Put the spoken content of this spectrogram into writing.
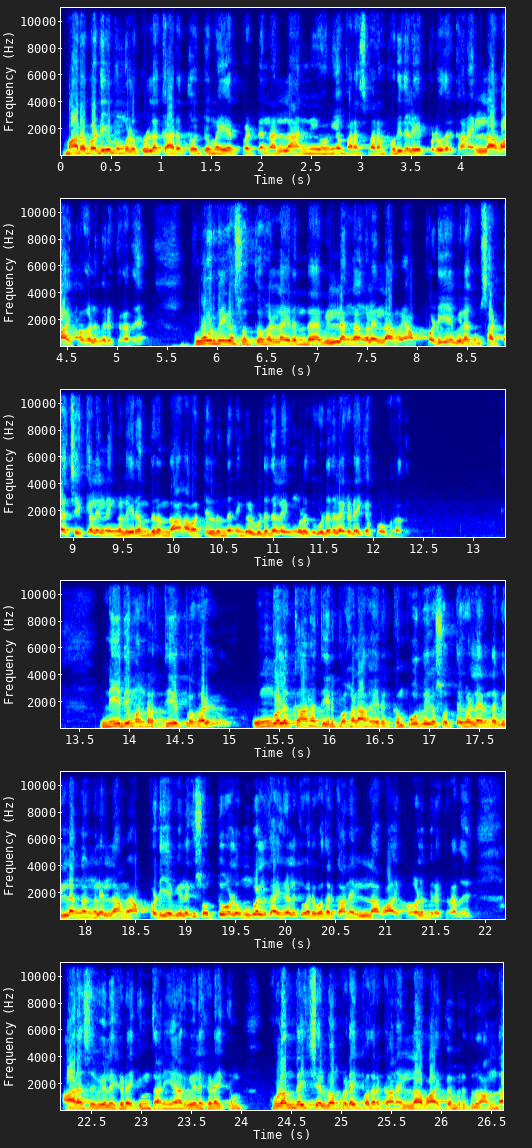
மறுபடியும் உங்களுக்குள்ள கருத்து ஒற்றுமை ஏற்பட்டு நல்ல அந்நியோனியம் பரஸ்பரம் புரிதல் ஏற்படுவதற்கான எல்லா வாய்ப்புகளும் இருக்கிறது. பூர்வீக சொத்துகளில் இருந்த வில்லங்கங்கள் எல்லாமே அப்படியே விலகும். சட்ட சிக்கலில் நீங்கள் இருந்திருந்தால் அவற்றிலிருந்து நீங்கள் விடுதலை உங்களுக்கு விடுதலை கிடைக்கப் போகிறது. நீதிமன்ற தீர்ப்புகள் உங்களுக்கான தீர்ப்புகளாக இருக்கும். பூர்வீக சொத்துகளில் இருந்த வில்லங்கங்கள் எல்லாமே அப்படியே விலகி சொத்துகள் உங்கள் கைகளுக்கு வருவதற்கான எல்லா வாய்ப்புகளும் இருக்கிறது. அரசு வேலை கிடைக்கும் தனியார் வேலை கிடைக்கும். குழந்தை செல்வம் கிடைப்பதற்கான எல்லா வாய்ப்பும் இருக்கிறது. அந்த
